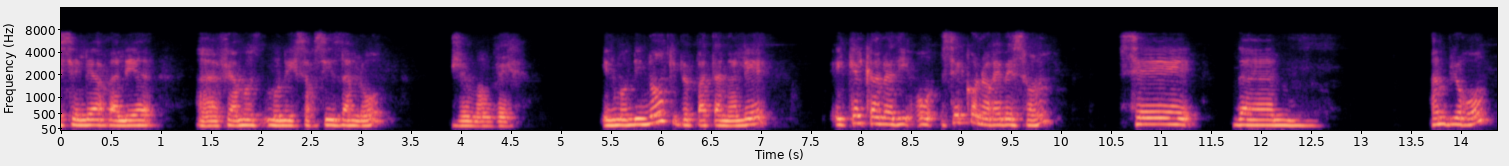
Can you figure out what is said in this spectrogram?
c'est l'heure d'aller euh, faire mon, exercice dans l'eau. Je m'en vais. Ils m'ont dit, non, tu ne peux pas t'en aller. Et quelqu'un a dit, ce qu'on aurait besoin, c'est d'un un bureau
